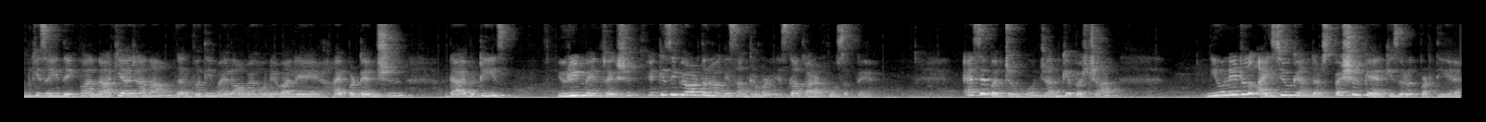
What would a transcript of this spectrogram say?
उनकी सही देखभाल ना किया जाना, गर्भवती महिलाओं में होने वाले हाइपरटेंशन डायबिटीज़ यूरिन में इन्फेक्शन या किसी भी और तरह के संक्रमण इसका कारण हो सकते हैं। ऐसे बच्चों को जन्म के पश्चात न्यूनेटल आईसीयू के अंदर स्पेशल केयर की ज़रूरत पड़ती है,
